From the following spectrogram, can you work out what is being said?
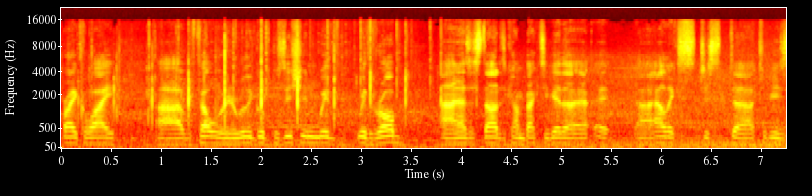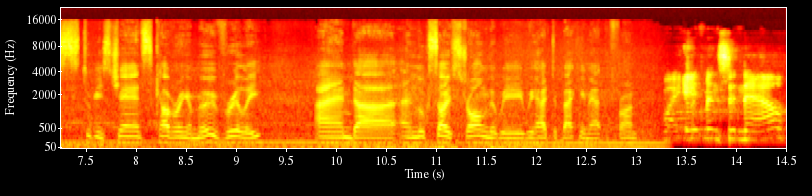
breakaway. Uh, we felt we were in a really good position with, with Rob. And as it started to come back together, it, uh, Alex just uh, took his took his chance, covering a move really, and uh, and looked so strong that we, we had to back him out the front. Edmondson now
